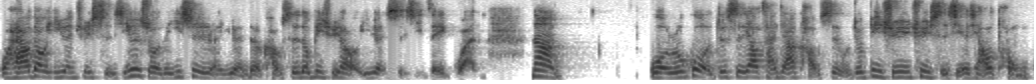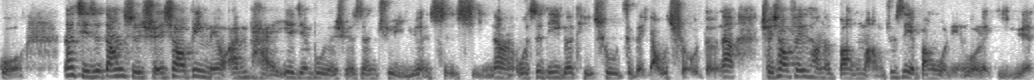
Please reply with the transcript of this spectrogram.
我还要到医院去实习，因为所有的医师人员的考试都必须要有医院实习这一关。那我如果就是要参加考试，我就必须去实习，而且要通过。那其实当时学校并没有安排夜间部的学生去医院实习，那我是第一个提出这个要求的。那学校非常的帮忙，就是也帮我联络了医院。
